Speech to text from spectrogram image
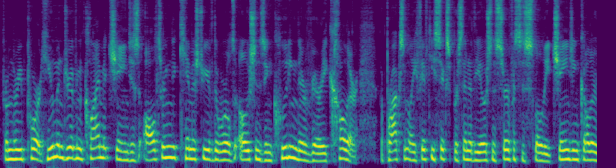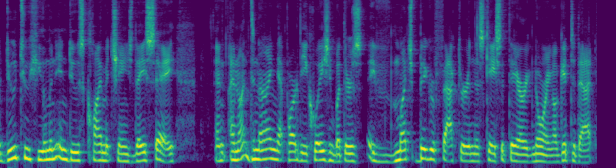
From the report, human driven climate change is altering the chemistry of the world's oceans, including their very color. Approximately 56% of the ocean surface is slowly changing color due to human induced climate change, they say. And I'm not denying that part of the equation, but there's a much bigger factor in this case that they are ignoring. I'll get to that.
